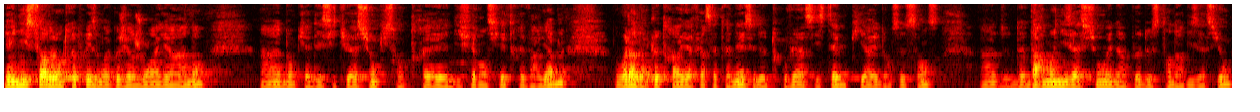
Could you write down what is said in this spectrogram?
Il y a une histoire de l'entreprise, moi, que j'ai rejoint il y a un an. Hein, donc il y a des situations qui sont très différenciées, très variables. Voilà, donc le travail à faire cette année, c'est de trouver un système qui aille dans ce sens, hein, d'harmonisation et d'un peu de standardisation,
